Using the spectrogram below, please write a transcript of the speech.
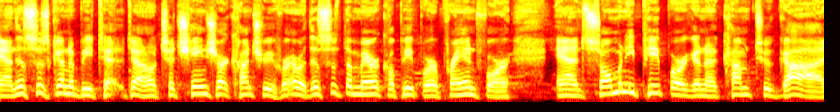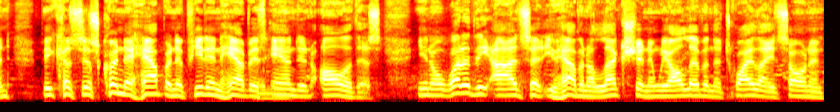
and this is going to be to, you know, to change our country forever. This is the miracle people are praying for. And so many people are going to come to God because this couldn't have happened if He didn't have His Amen. hand in all of this. You know, what are the odds that you have an election and we all live in the twilight zone and,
